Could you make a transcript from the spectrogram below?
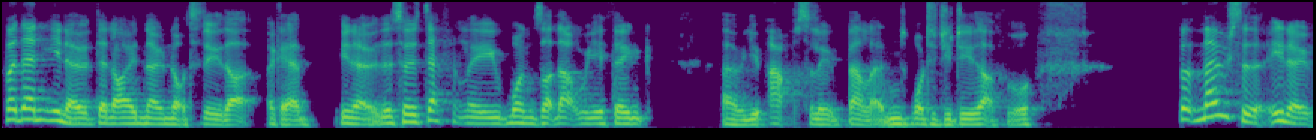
But then, you know, then I know not to do that again. You know, there's, there's definitely ones like that where you think, oh, you absolute bellend. What did you do that for? But most of the, you know,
